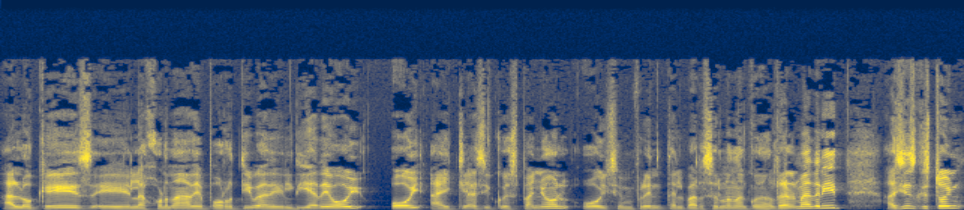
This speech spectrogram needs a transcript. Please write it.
a lo que es eh, la jornada deportiva del día de hoy. Hoy hay clásico español, hoy se enfrenta el Barcelona con el Real Madrid, así es que estoy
